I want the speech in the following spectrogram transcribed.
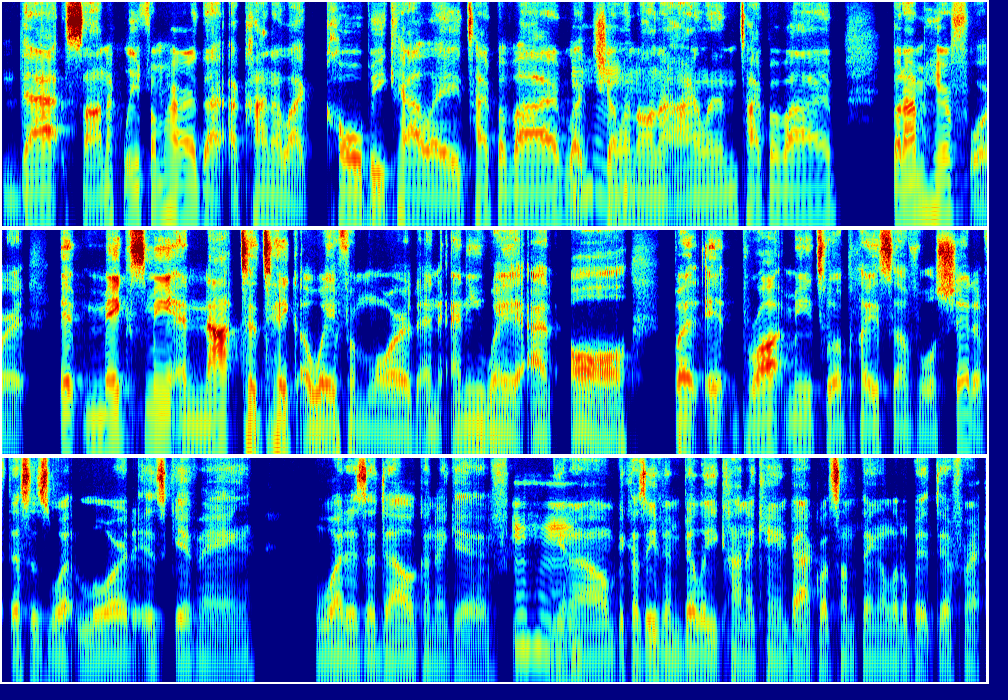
that sonically from her, that a kind of like Colbie Caillat type of vibe, like Mhm. chilling on an island type of vibe. but I'm here for it. It makes me, and not to take away from Lorde in any way at all, but it brought me to a place of, well, shit, if this is what Lorde is giving, what is Adele gonna give? Mhm. You know, because even Billie kind of came back with something a little bit different.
